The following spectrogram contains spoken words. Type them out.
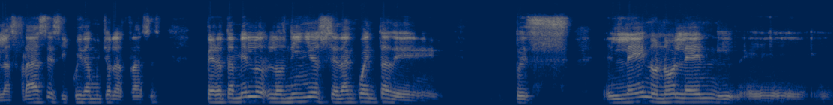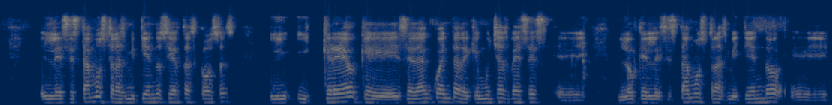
las frases y cuida mucho las frases, pero también los niños se dan cuenta de, pues, leen o no leen, eh, les estamos transmitiendo ciertas cosas y, creo que se dan cuenta de que muchas veces eh, lo que les estamos transmitiendo eh,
